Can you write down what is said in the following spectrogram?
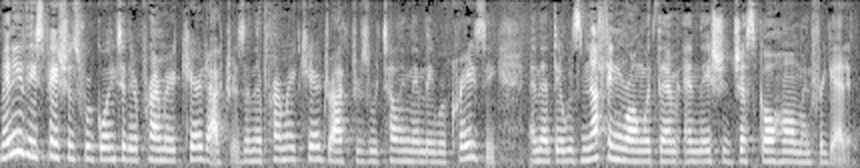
Many of these patients were going to their primary care doctors, and their primary care doctors were telling them they were crazy and that there was nothing wrong with them and they should just go home and forget it.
